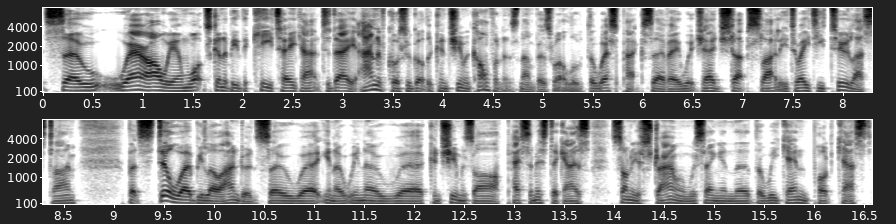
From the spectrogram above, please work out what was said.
So where are we and what's going to be the key takeout today? And of course, we've got the consumer confidence number as well, the Westpac survey, which edged up slightly to 82 last time, but still way below 100. So, uh, you know, we know uh, consumers are pessimistic. And as Sonia Straumann was saying in the, the weekend podcast,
